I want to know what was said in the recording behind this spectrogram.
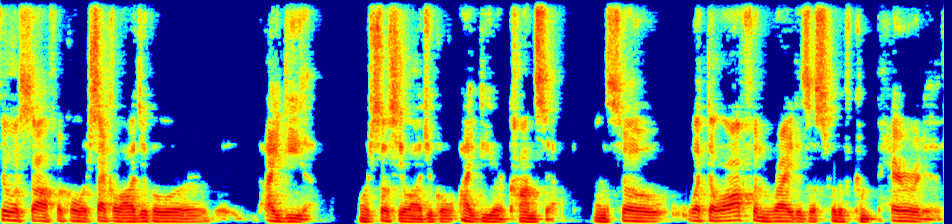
philosophical or psychological or idea or sociological idea or concept. And so what they'll often write is a sort of comparative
